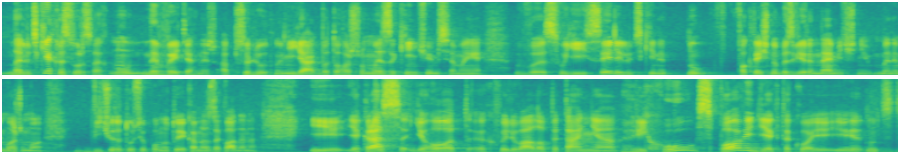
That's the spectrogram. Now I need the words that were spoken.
на людських ресурсах ну, не витягнеш абсолютно ніяк, бо того, що ми закінчуємося, ми в своїй силі людській не ну, фактично без віри немічні. Ми не можемо відчути ту всю повноту, яка в нас закладена. І якраз його от хвилювало питання гріху, сповіді як такої. І ну, це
